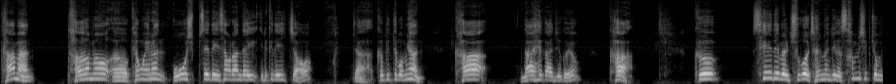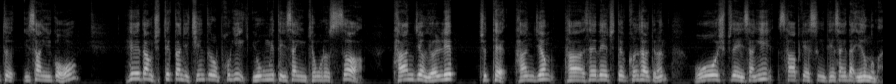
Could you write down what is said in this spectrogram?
다만 다음 어, 경우에는 50세대 이상으로 한다 이렇게 돼 있죠. 자, 그 밑에 보면 가 나 해가지고요. 가 그 세대별 주거 전면적이 30제곱미터 이상이고 해당 주택단지 진입도 폭이 6m 이상인 경우로서 단지형 연립 주택, 단지형 다세대 주택 건설할 때는 50세 이상이 사업계획 승인 대상이다. 이 정도만.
